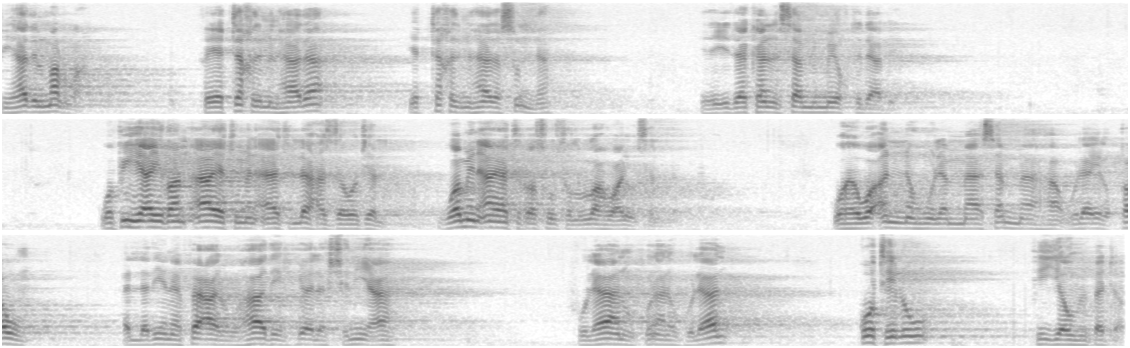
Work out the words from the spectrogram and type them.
في هذه المرة. فيتخذ من هذا يتخذ من هذا سنة إذا كان الإنسان مما يقتدى به. وفيه أيضا آية من آيات الله عز وجل ومن آيات الرسول صلى الله عليه وسلم وهو أنه لما سمى هؤلاء القوم الذين فعلوا هذه الفعلة الشنيعة فلان وفلان وفلان قتلوا في يوم بدر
